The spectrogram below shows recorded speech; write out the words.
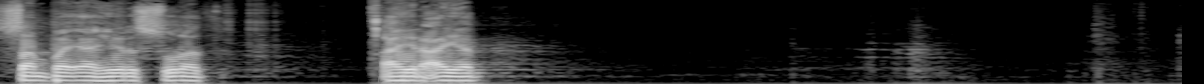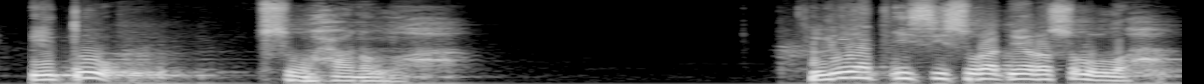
sampai akhir surat akhir ayat itu subhanallah Lihat isi suratnya Rasulullah.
